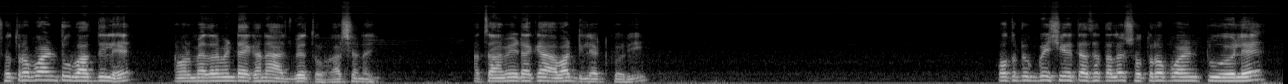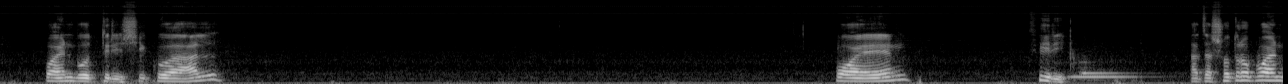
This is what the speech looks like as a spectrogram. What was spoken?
সতেরো পয়েন্ট টু বাদ দিলে আমার মেজারমেন্টটা এখানে আসবে তো, আসে নাই। আচ্ছা আমি এটাকে আবার ডিলেট করি। কতটুক বেশি হইতে আছে তাহলে? সতেরো পয়েন্ট টু হলে পয়েন্ট বত্রিশ ইকুয়াল পয়েন্ট থ্রি আচ্ছা সতেরো পয়েন্ট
